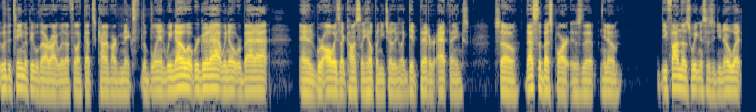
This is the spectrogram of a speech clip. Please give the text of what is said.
with the team of people that I write with, I feel like that's kind of our mix, the blend. We know what we're good at, we know what we're bad at, and we're always like constantly helping each other like get better at things. So that's the best part is that you know you find those weaknesses and you know what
